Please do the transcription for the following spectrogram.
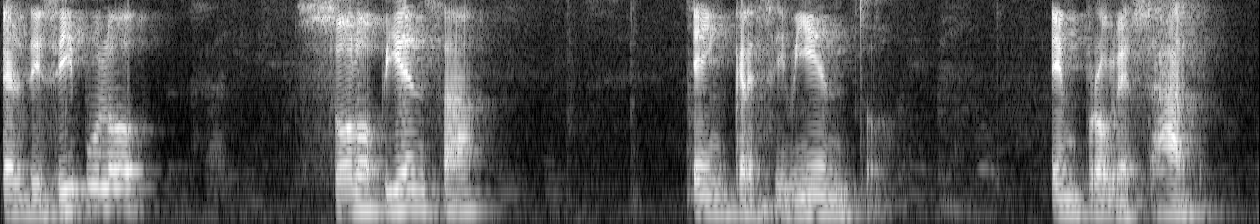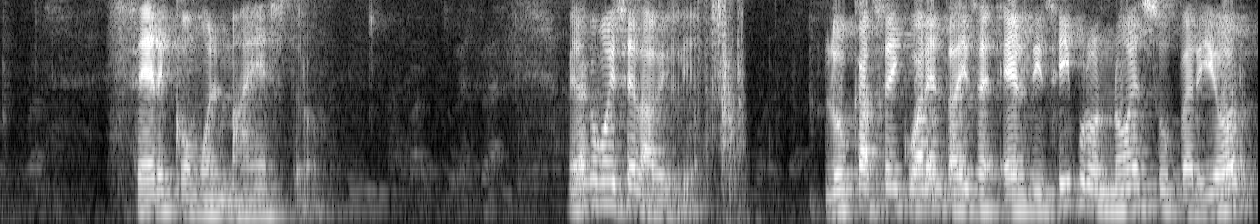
El discípulo solo piensa en crecimiento, en progresar, ser como el maestro. Mira cómo dice la Biblia. Lucas 6:40 dice, el discípulo no es superior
